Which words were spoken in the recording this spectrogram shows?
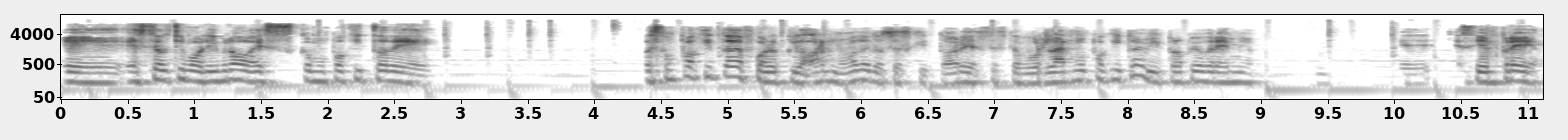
Eh, este último libro es como un poquito de pues un poquito de folclore, ¿no? De los escritores, este, burlarme un poquito de mi propio gremio. Eh, siempre,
